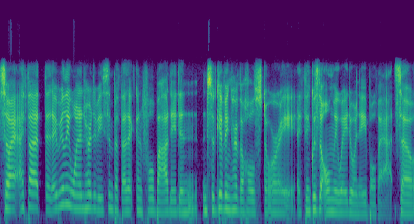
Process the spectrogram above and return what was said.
so I, I, thought that I really wanted her to be sympathetic and full bodied. And, and so giving her the whole story, I think, was the only way to enable that. So,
